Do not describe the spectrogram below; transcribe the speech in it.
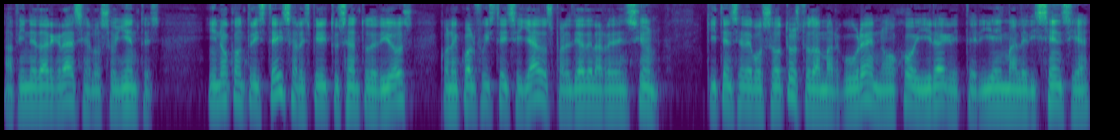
a fin de dar gracia a los oyentes y no contristéis al Espíritu Santo de Dios, con el cual fuisteis sellados para el día de la redención. Quítense de vosotros toda amargura, enojo, ira, gritería y maledicencia,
